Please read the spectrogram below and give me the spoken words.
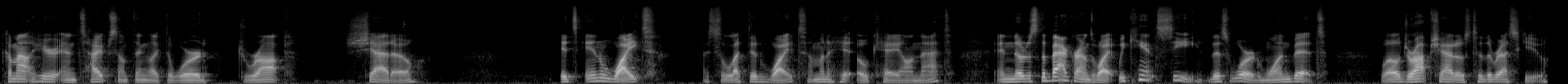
come out here and type something like the word drop shadow. It's in white. I selected white. I'm going to hit OK on that. And notice the background's white. We can't see this word one bit. Well, drop shadows to the rescue.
